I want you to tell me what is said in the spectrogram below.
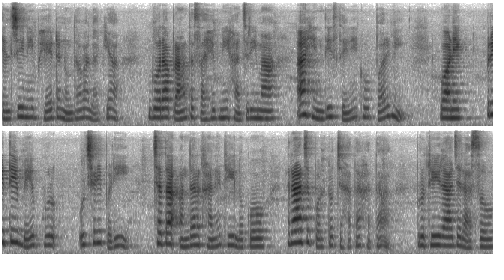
એલચીની ભેટ નોંધાવા લાગ્યા. ગોરા પ્રાંત સાહેબની હાજરીમાં આ હિન્દી સૈનિકો પરની વણિક પ્રીતિ બેપુર ઉછળી પડી. છતાં અંદરખાનેથી લોકો રાજપલટો ચાહતા હતા. પૃથ્વીરાજ રાસો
